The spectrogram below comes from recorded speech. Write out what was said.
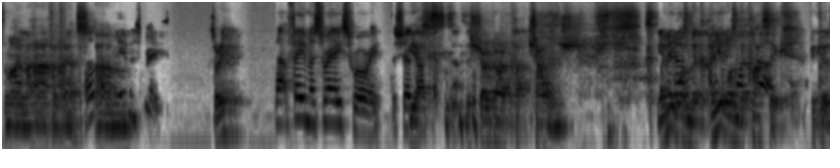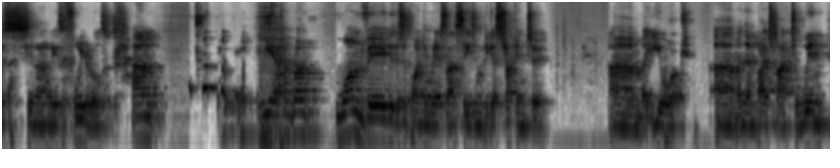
the mile and a half events. Oh, that Um, famous race. sorry, That famous race, Rory, the Shergar yes, Cup. the Shergar Cup Challenge. I knew it it wasn't. A, I knew it wasn't a Give up. classic because you know he's a four-year-old. Um, he had run one vaguely disappointing race last season, but he got struck into um, at York, um, and then bounced back to win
